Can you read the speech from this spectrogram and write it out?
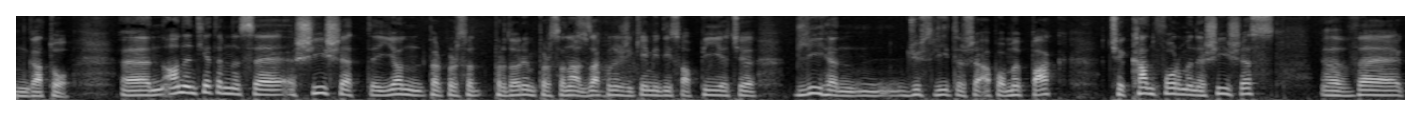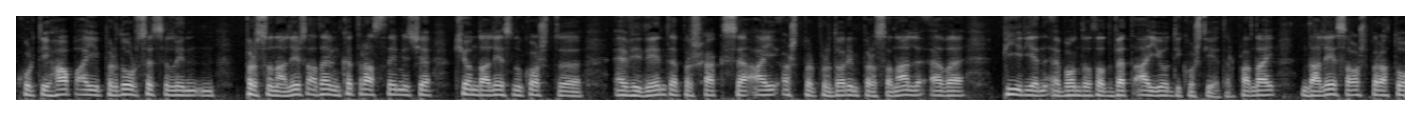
nga to. Në anën tjetër nëse shishet janë për përdorim personal, zakonisht i kemi disa pije që blihen gjysëlitërshe apo më pak që kanë formën e shishes dhe kur t'i hap ai i përdor secilin personalisht, atëherë në këtë rast themi që kjo ndalesë nuk është evidente për shkak se ai është për përdorim personal edhe pirjen e bën do thotë vetë ai jo dikush tjetër. Prandaj ndalesa është për ato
